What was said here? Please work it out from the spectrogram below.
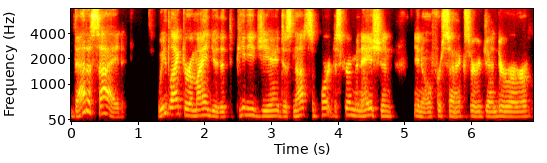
that aside, we'd like to remind you that the PDGA does not support discrimination, you know, for sex or gender or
